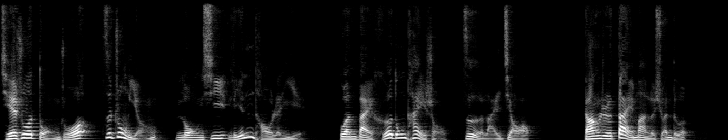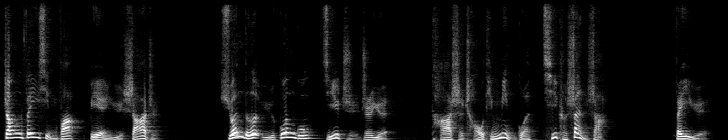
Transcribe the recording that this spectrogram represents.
且说董卓，字仲颖，陇西临洮人也，官拜河东太守，自来骄傲。当日怠慢了玄德，张飞性发，便欲杀之。玄德与关公即止之曰：“他是朝廷命官，岂可擅杀？”飞曰：“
